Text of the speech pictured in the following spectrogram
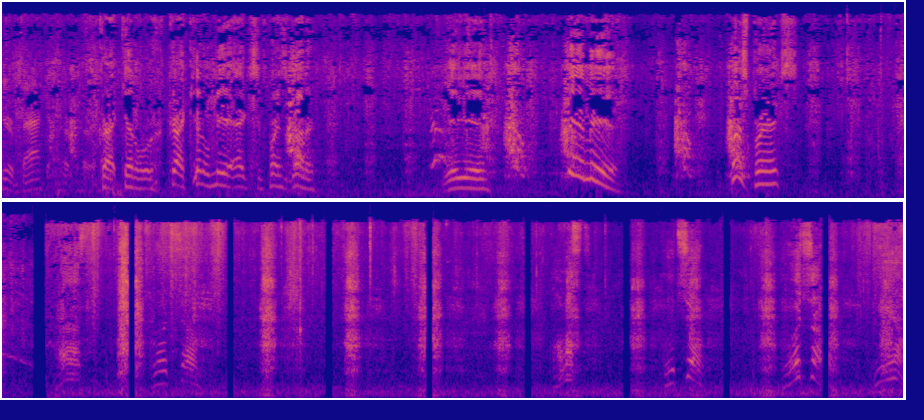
Your back hurt her. Crack Kettle, Crack Kettle mid action, Prince Gunner. Yeah, yeah. Yeah, mid. Prince Prince. What's up? What's up? What's up? Yeah.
